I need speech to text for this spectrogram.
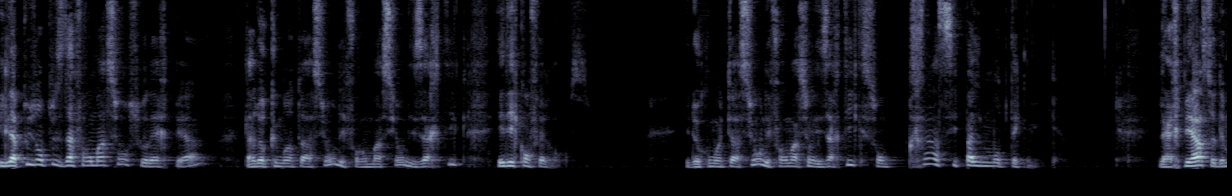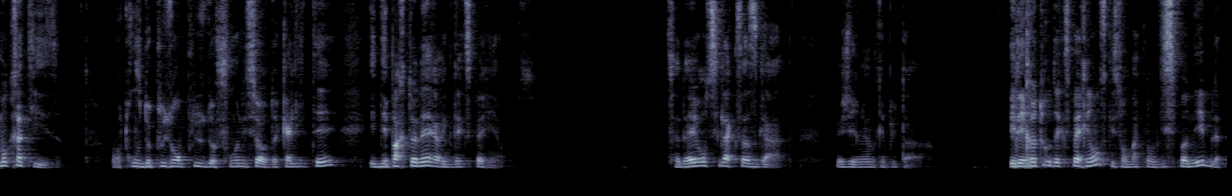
Il y a de plus en plus d'informations sur la RPA, de la documentation, des formations, des articles et des conférences. Les documentations, les formations et les articles sont principalement techniques. La RPA se démocratise. On trouve de plus en plus de fournisseurs de qualité et des partenaires avec d'expérience. C'est d'ailleurs aussi là que mais j'y reviendrai plus tard. Et les retours d'expérience qui sont maintenant disponibles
